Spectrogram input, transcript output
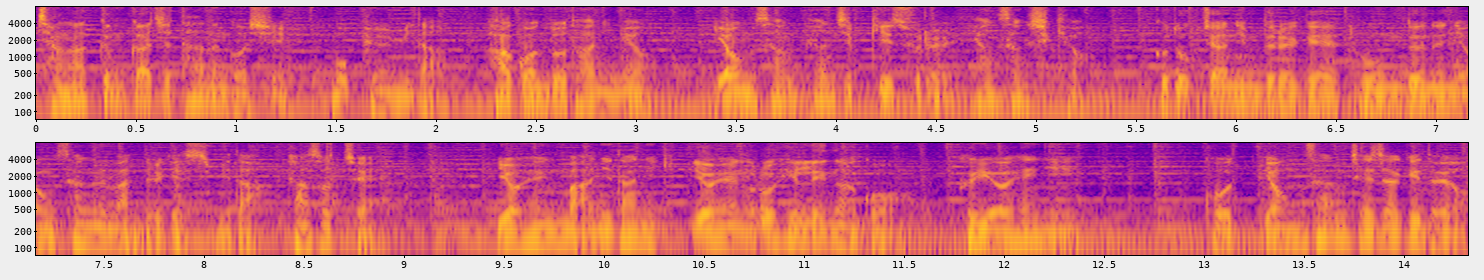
장학금까지 타는 것이 목표입니다. 학원도 다니며 영상 편집 기술을 향상시켜 구독자님들에게 도움되는 영상을 만들겠습니다. 다섯째, 여행 많이 다니기. 여행으로 힐링하고 그 여행이 곧 영상 제작이 되어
